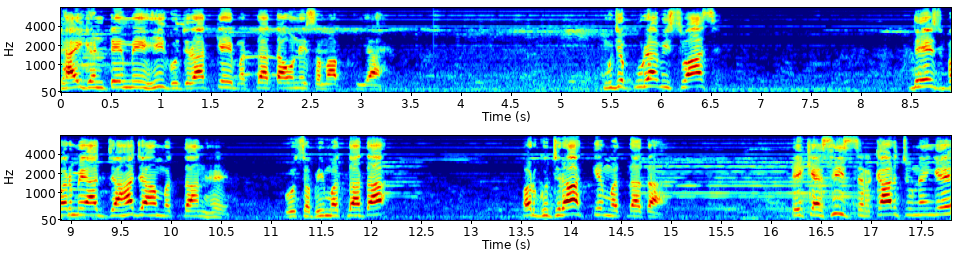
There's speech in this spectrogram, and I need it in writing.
ढाई घंटे में ही गुजरात के मतदाताओं ने समाप्त किया है। मुझे पूरा विश्वास है। देश भर में आज जहाँ जहाँ मतदान है, वो सभी मतदाता और गुजरात के मतदाता एक ऐसी सरकार चुनेंगे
